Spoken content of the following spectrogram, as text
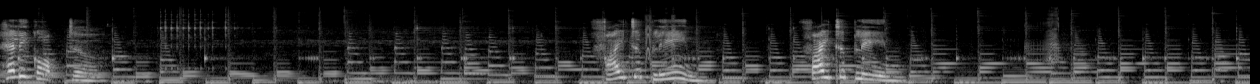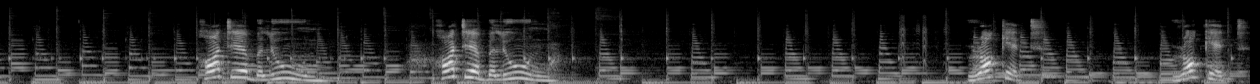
Helicopter. Fighter plane. Fighter plane. hot air balloon. Hot air balloon. Rocket. Rocket.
